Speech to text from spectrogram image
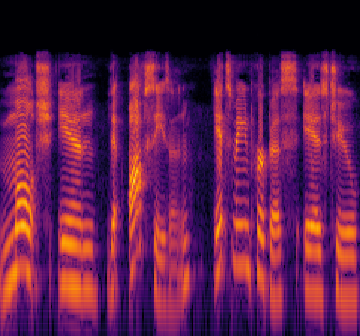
Mulch in the off season, its main purpose is to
